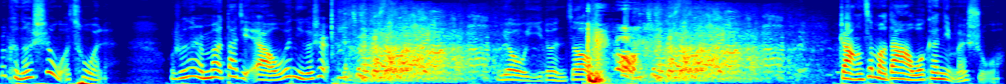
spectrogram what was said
我说可能是我错了。我说那什么，大姐呀，我问你个事儿。又一顿揍。长这么大，我跟你们说。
